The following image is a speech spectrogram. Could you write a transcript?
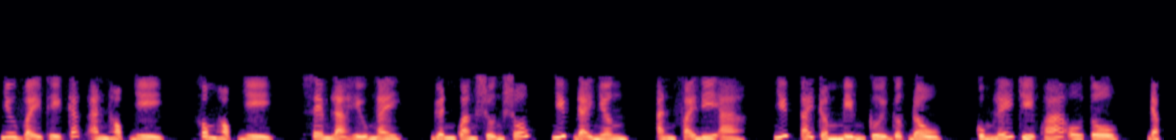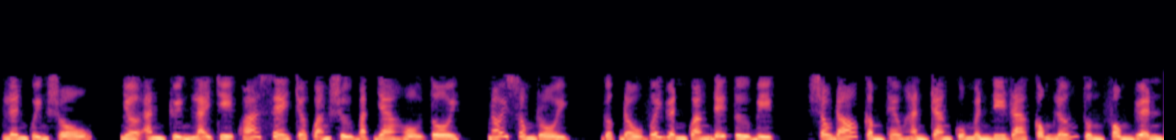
như vậy thì các anh học gì, không học gì, xem là hiểu ngay, doanh quan sưởng sốt, nhiếp đại nhân, anh phải đi à, nhiếp tái trầm mỉm cười gật đầu, cũng lấy chìa khóa ô tô, đặt lên quyển sổ, nhờ anh chuyển lại chìa khóa xe cho quản sự Bạch Gia hộ tôi, nói xong rồi, gật đầu với doanh quan để từ biệt, sau đó cầm theo hành trang của mình đi ra cổng lớn tuần phòng doanh,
